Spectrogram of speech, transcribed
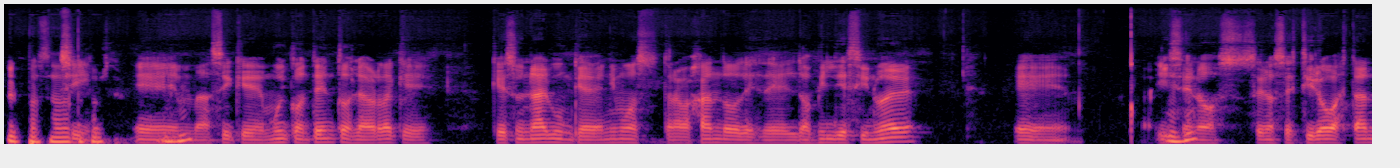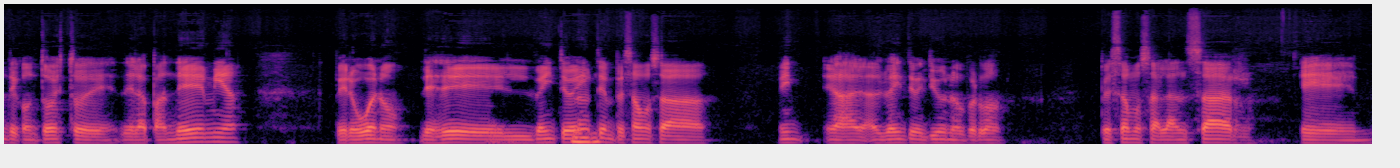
El pasado sí, 14. em, Ujú. así que muy contentos, la verdad que, que es un álbum que venimos trabajando desde el 2019 eh, y se, nos, se nos estiró bastante con todo esto de, de la pandemia, pero bueno, desde el 2020 Claro. empezamos a, al 2021, perdón, empezamos a lanzar em,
